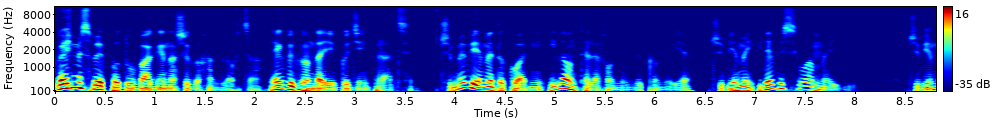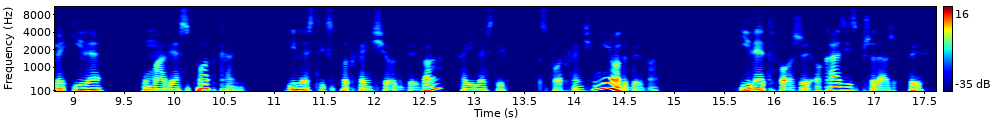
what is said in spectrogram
weźmy sobie pod uwagę naszego handlowca. Jak wygląda jego dzień pracy? Czy my wiemy dokładnie, ile on telefonów wykonuje? Czy wiemy, ile wysyła maili? Czy wiemy, ile umawia spotkań? Ile z tych spotkań się odbywa, a ile z tych spotkań się nie odbywa? Ile tworzy okazji sprzedażowych,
